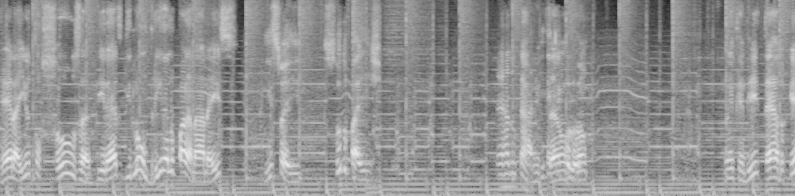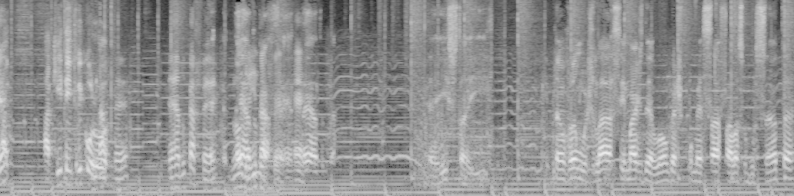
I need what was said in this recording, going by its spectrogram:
Gerailton Souza, direto de Londrina, no Paraná, não é isso? Isso aí, sul do país. Terra do carro. Então, vamos... Não entendi. Terra do quê? Aqui tem tricolor. Café. Terra do café. Terra do café. É. Terra do café. É isso aí. Então vamos lá, sem mais delongas, começar a falar sobre o Santa,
